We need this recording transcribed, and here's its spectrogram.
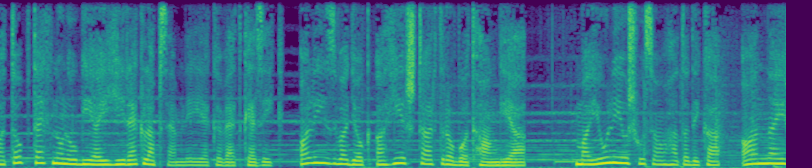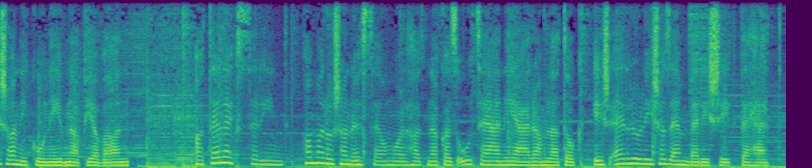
A top technológiai hírek lapszemléje következik. Alíz vagyok, a hírstart robot hangja. Ma július 26-a, Anna és Anikó névnapja van. A Telex szerint hamarosan összeomolhatnak az óceáni áramlatok, és erről is az emberiség tehet.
